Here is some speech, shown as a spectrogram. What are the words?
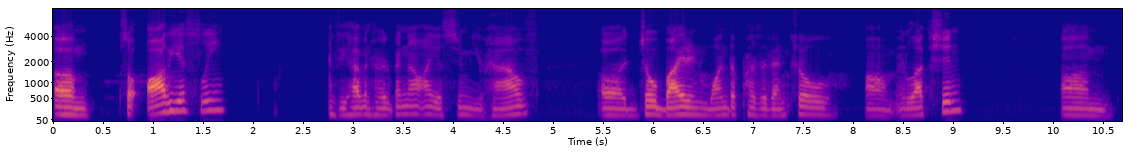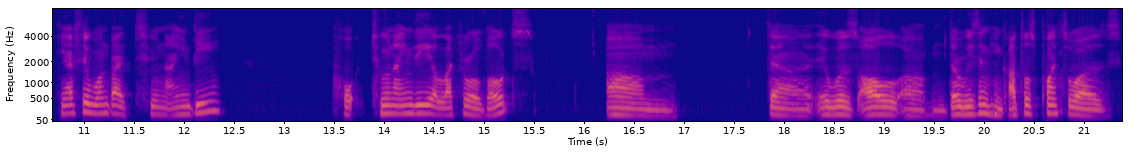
Um, so obviously, if you haven't heard by now, I assume you have. Uh, Joe Biden won the presidential um, election. Um, he actually won by 290, 290 electoral votes. Um, the it was all um the reason he got those points was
